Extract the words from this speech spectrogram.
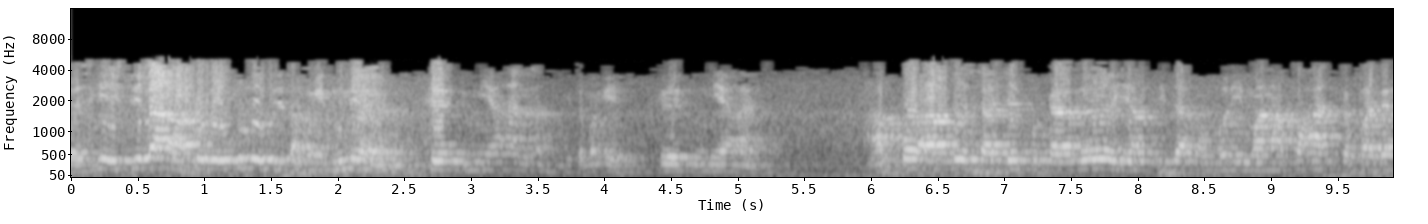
Dari segi istilah apa itu kita tak panggil dunia. Keduniaan lah kita panggil. Keduniaan. Apa-apa saja perkara yang tidak memberi manfaat kepada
